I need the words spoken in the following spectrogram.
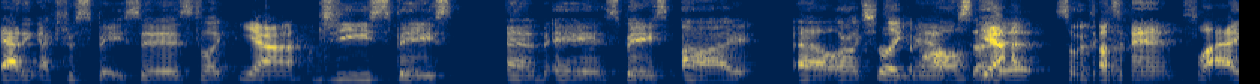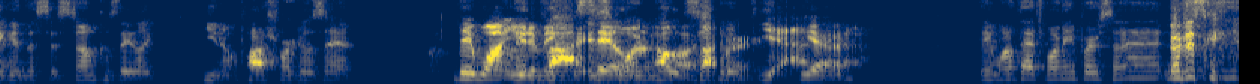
adding extra spaces to like yeah, G space M A space I L or like To, like, offset yeah, it. so it doesn't flag in the system because they like you know Poshmark doesn't they want you to make the sale going outside of yeah Yeah. They want that twenty percent. No, just kidding.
